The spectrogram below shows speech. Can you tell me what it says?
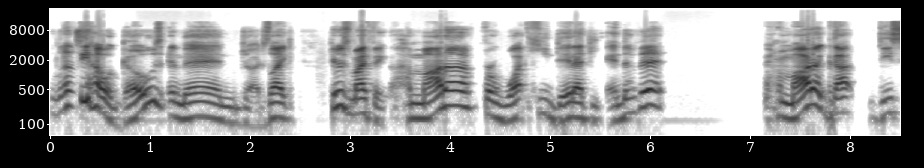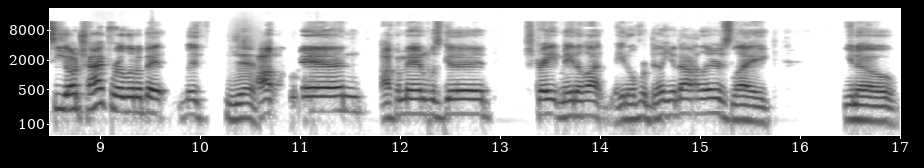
let's see how it goes and then judge. Like, here's my thing: Hamada for what he did at the end of it. Hamada got DC on track for a little bit with yeah. Aquaman. Aquaman was good. Straight made a lot, made over a billion dollars. Like, you know,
